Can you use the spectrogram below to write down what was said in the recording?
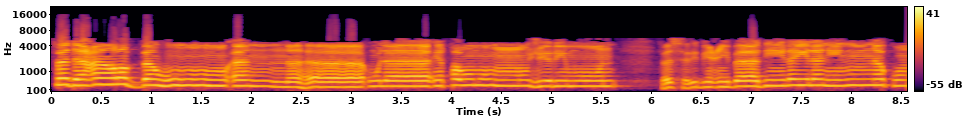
فدعا ربه أن هؤلاء قوم مجرمون. فاسر بعبادي ليلا إنكم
